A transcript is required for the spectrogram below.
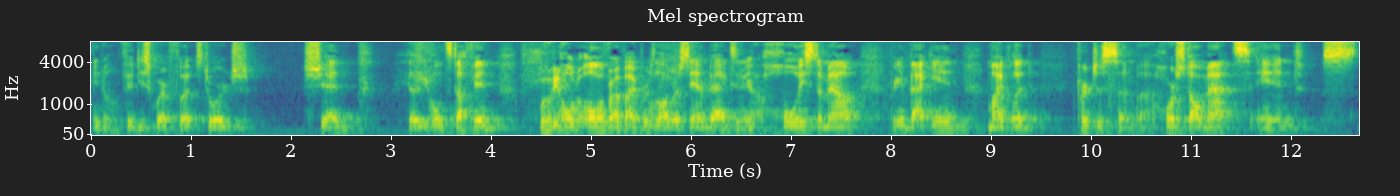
you know, fifty square foot storage shed that we hold stuff in, where we hold all of our vipers, all of our sandbags, and we hoist them out, bring them back in. Michael had purchased some uh, horse stall mats and s-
